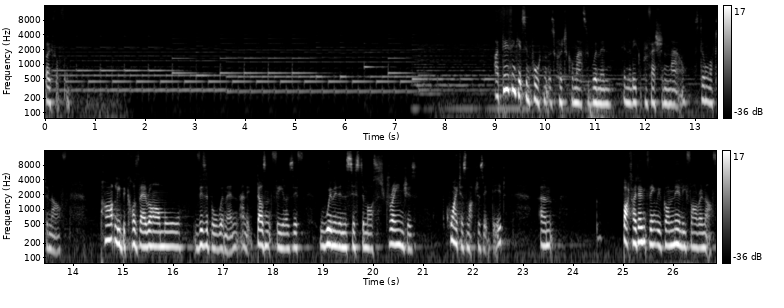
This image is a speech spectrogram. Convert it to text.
both of them. I do think it's important there's a critical mass of women in the legal profession now, still not enough, partly because there are more visible women and it doesn't feel as if women in the system are strangers quite as much as it did. Um, But I don't think we've gone nearly far enough.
